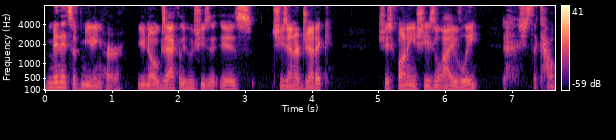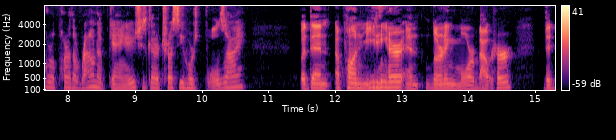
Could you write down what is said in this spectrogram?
minutes of meeting her, you know exactly who she is. She's energetic. She's funny. She's lively. She's the cowgirl part of the Roundup gang. She's got her trusty horse Bullseye. But then, upon meeting her and learning more about her, the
